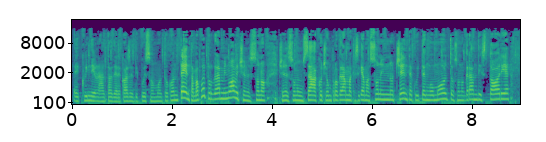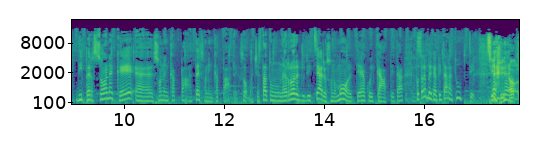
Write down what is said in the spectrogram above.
e quindi è un'altra delle cose di cui sono molto contenta, ma poi programmi nuovi ce ne sono, ce ne sono un sacco, c'è un programma che si chiama Sono innocente a cui tengo molto, sono grandi storie di persone che eh, sono incappate, sono incappate, insomma c'è stato un errore giudiziario, sono molti eh, a cui capita, potrebbe capitare a tutti. Sì, ci- oh,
